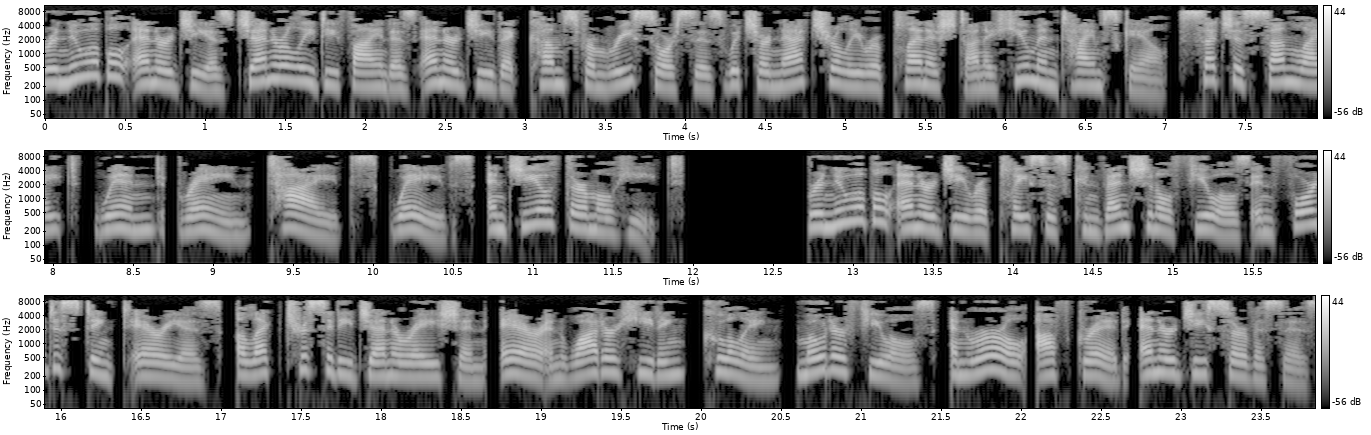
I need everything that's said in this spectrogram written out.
Renewable energy is generally defined as energy that comes from resources which are naturally replenished on a human timescale, such as sunlight, wind, rain, tides, waves, and geothermal heat. Renewable energy replaces conventional fuels in four distinct areas, electricity generation, air and water heating, cooling, motor fuels, and rural off-grid energy services.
